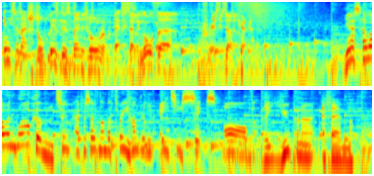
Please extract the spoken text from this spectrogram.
international business mentor and best selling author, Chris Ducker. Yes, hello and welcome to episode number 386 of the Youpreneur FM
